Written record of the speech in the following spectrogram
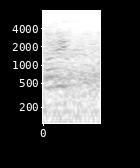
sorry.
